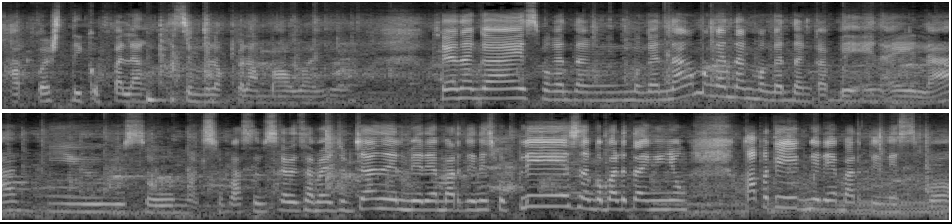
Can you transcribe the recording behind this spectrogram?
kaka-first day ko pa lang. Kasimula ko pa lang bawal yun. So, ayan na guys. Magandang, magandang, magandang, magandang gabi. And I love you so much. So, pa-subscribe sa my YouTube channel. Miriam Martinez po. Please. Nagbabalita ang inyong kapatid. Miriam Martinez po.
